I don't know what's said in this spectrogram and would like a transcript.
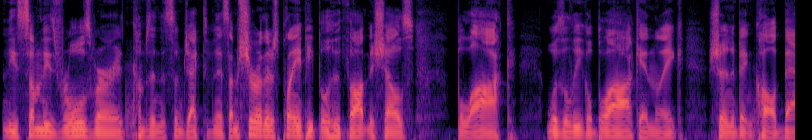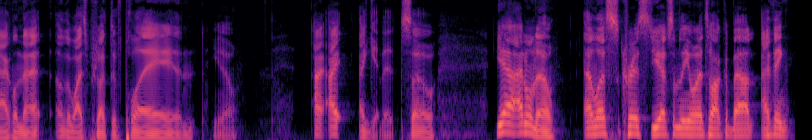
these some of these rules where it comes into subjectiveness. I'm sure there's plenty of people who thought Michel's block was a legal block and like shouldn't have been called back on that otherwise productive play and you know I, I, I get it. So yeah, I don't know. Unless Chris, do you have something you want to talk about? I think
